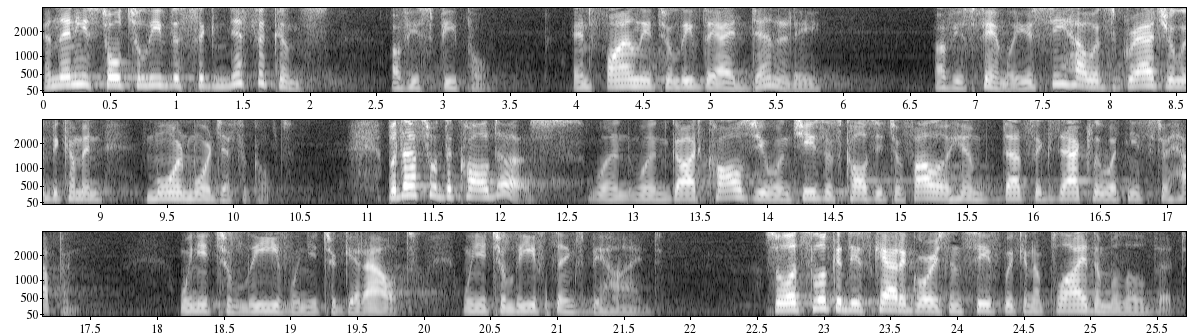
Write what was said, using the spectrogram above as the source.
And then he's told to leave the significance of his people. And finally, to leave the identity of his family. You see how it's gradually becoming more and more difficult. But that's what the call does. When, when God calls you, when Jesus calls you to follow him, that's exactly what needs to happen. We need to leave, we need to get out, we need to leave things behind. So let's look at these categories and see if we can apply them a little bit.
